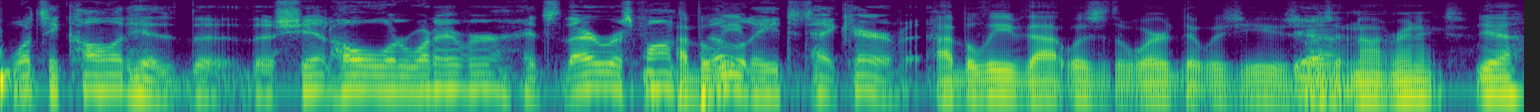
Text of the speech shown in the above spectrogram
what's he call it? His the the shithole or whatever. It's their responsibility to take care of it. I believe that was the word that was used. Was it not, Renix? Yeah.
